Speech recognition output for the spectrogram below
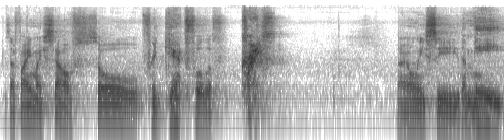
because I find myself so forgetful of Christ. I only see the me,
